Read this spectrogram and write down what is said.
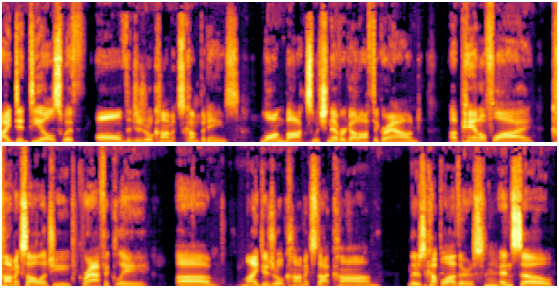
I did deals with all the digital comics companies, Longbox, which never got off the ground, uh, Panelfly, Comixology, Graphicly, um, MyDigitalComics.com. There's a couple others, and so,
